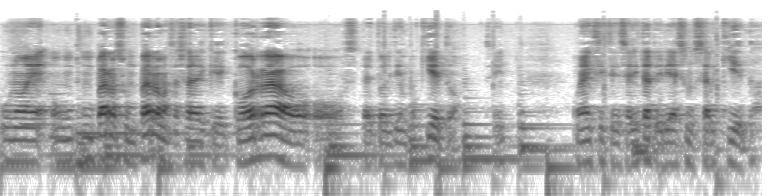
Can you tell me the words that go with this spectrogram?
uno es, un, perro es un perro más allá de que corra o, o esté todo el tiempo quieto, ¿sí? Un existencialista te diría es un ser quieto,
